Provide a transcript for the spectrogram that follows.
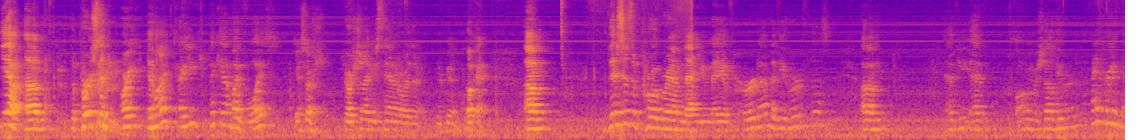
Yeah, um, the person, are, you- am I, are you picking up my voice? Yes, sir. Or should I be standing over there? You're good. Okay. Um, This is a program that you may have heard of. Have you heard of this? Um, Have you, have, Bob and Michelle, have you heard of it? I've heard of it.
